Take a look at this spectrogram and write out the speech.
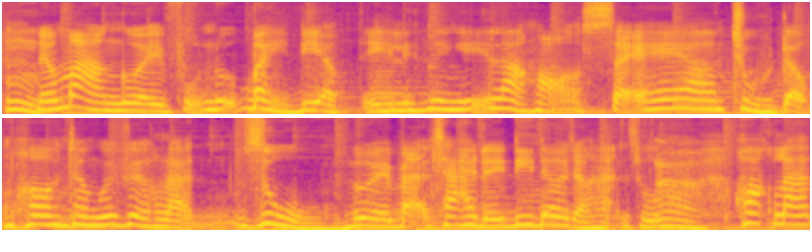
Ừ. nếu mà người phụ nữ 7 điểm thì linh suy nghĩ là họ sẽ uh, chủ động hơn trong cái việc là rủ người bạn trai đấy đi đâu chẳng hạn rủ À. hoặc là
